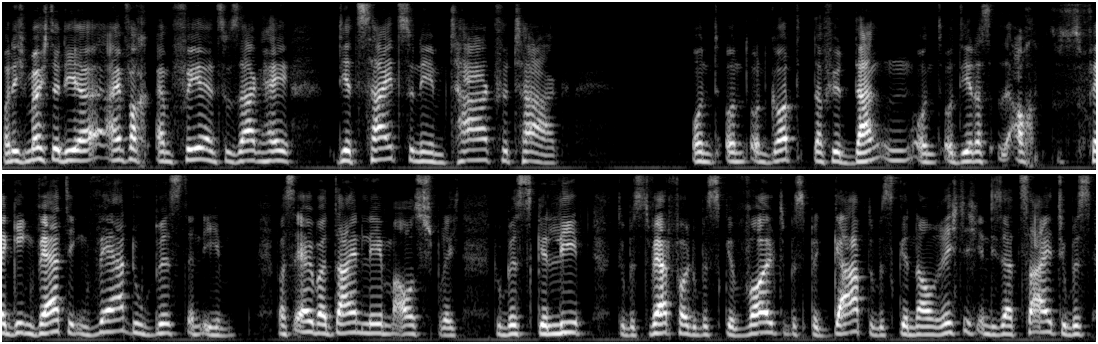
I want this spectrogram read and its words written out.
Und ich möchte dir einfach empfehlen zu sagen, hey, dir Zeit zu nehmen, Tag für Tag, und, und, und Gott dafür danken und, und dir das auch vergegenwärtigen, wer du bist in ihm, was er über dein Leben ausspricht. Du bist geliebt, du bist wertvoll, du bist gewollt, du bist begabt, du bist genau richtig in dieser Zeit, du bist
